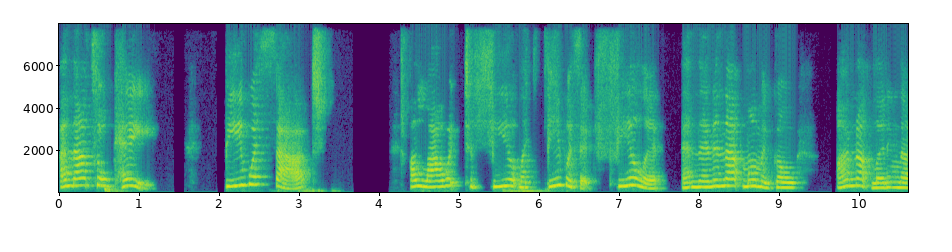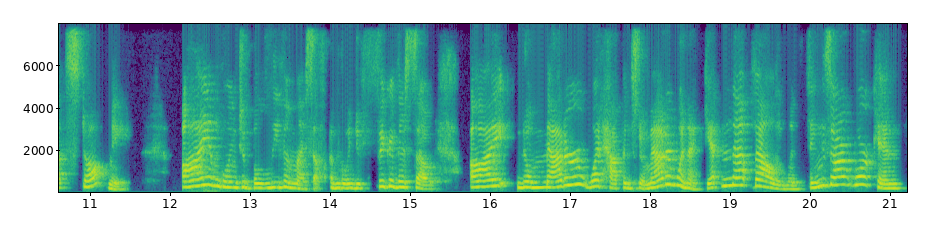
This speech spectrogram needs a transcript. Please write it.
and that's okay be with that allow it to feel like be with it feel it and then in that moment go i'm not letting that stop me I am going to believe in myself. I'm going to figure this out. I, no matter what happens, no matter when I get in that valley, when things aren't working,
